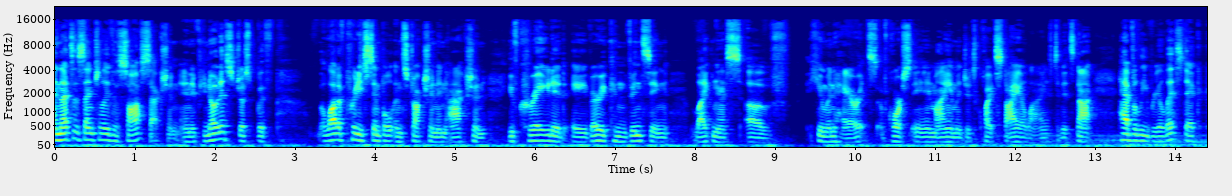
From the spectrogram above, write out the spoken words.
And that's essentially the sauce section. And if you notice, just with a lot of pretty simple instruction and action, you've created a very convincing likeness of human hair. It's, of course, in my image, it's quite stylized and it's not heavily realistic,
